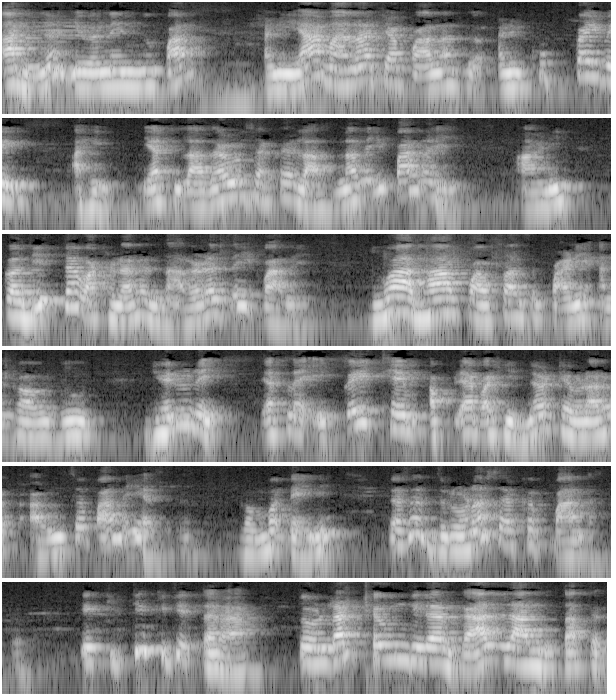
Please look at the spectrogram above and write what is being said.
आहे ना जीवनेंदू पान आणि या मानाच्या पानाचं आणि खूप काही वेळ आहे. यात लाजाळूसारखं लाजणारंही पान आहे आणि कधीच तर वाकणारं नारळाचंही पान आहे. धुवाधार पावसाचं पाणी अंगावर धुवून झेलू नये. त्यातला एकही थेंब आपल्यापाशी न ठेवणारं आळूचं पानही असतं. गंमत आहे नाही? तसं द्रोणासारखं पान असतं. ते किती किती तरा तोंडात ठेवून दिल्यावर गाल लाल होतातच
